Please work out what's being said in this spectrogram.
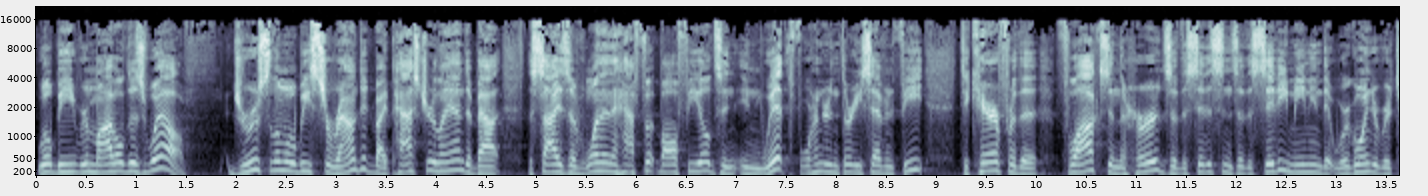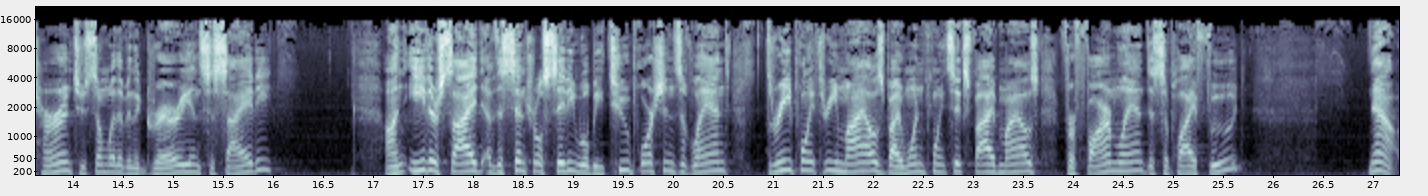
will be remodeled as well. Jerusalem will be surrounded by pasture land about the size of one and a half football fields in, in width, 437 feet, to care for the flocks and the herds of the citizens of the city, meaning that we're going to return to somewhat of an agrarian society. On either side of the central city will be two portions of land, 3.3 miles by 1.65 miles for farmland to supply food. Now,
